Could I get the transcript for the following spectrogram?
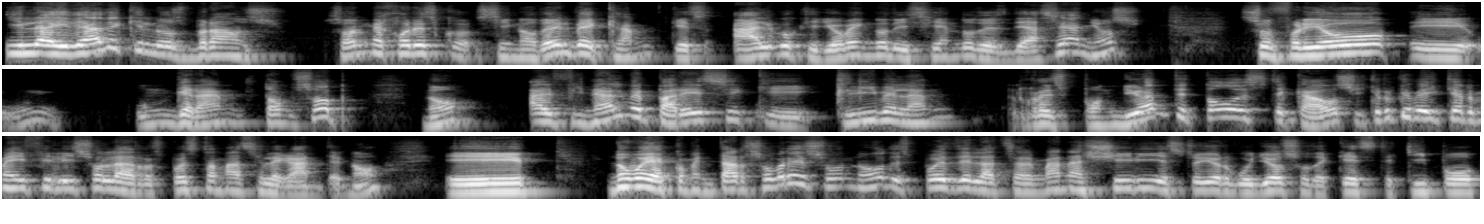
y la idea de que los Browns son mejores sin Odell Beckham, que es algo que yo vengo diciendo desde hace años, sufrió eh, un, un, gran thumbs up, ¿no? Al final me parece que Cleveland respondió ante todo este caos y creo que Baker Mayfield hizo la respuesta más elegante, ¿no? Eh, no voy a comentar sobre eso, ¿no? Después de la semana Shiri, estoy orgulloso de que este equipo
